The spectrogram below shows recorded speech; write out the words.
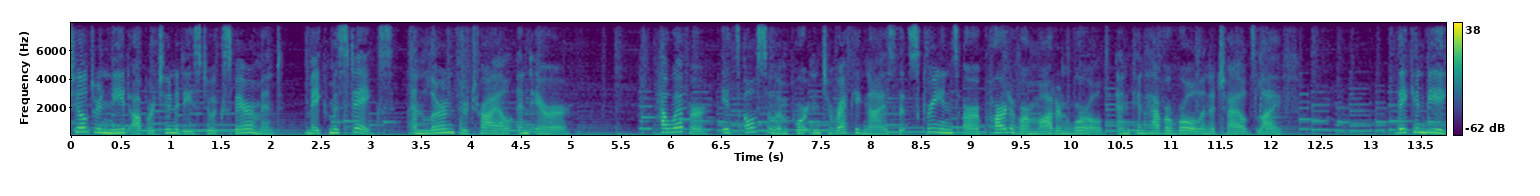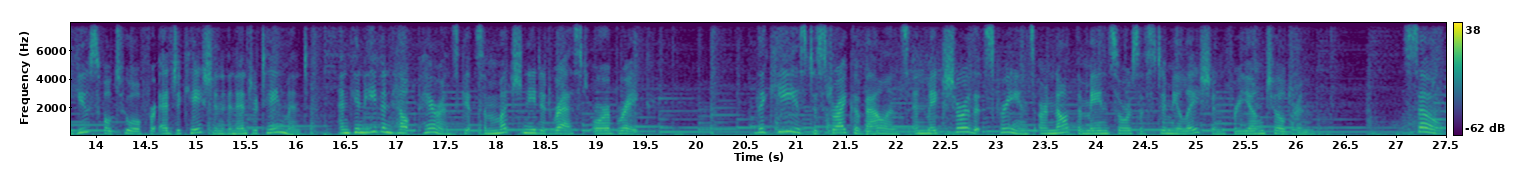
Children need opportunities to experiment, make mistakes, and learn through trial and error. However, it's also important to recognize that screens are a part of our modern world and can have a role in a child's life. They can be a useful tool for education and entertainment, and can even help parents get some much-needed rest or a break. The key is to strike a balance and make sure that screens are not the main source of stimulation for young children. So,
